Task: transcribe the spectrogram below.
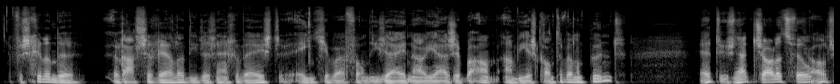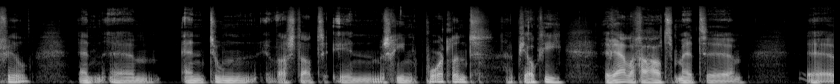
verschillende rassenrellen die er zijn geweest. Eentje waarvan die zei, nou ja, ze hebben aan, aan weerskanten wel een punt. He, dus ja, Charlottesville. Charlottesville. En, um, en toen was dat in misschien Portland. Heb je ook die rellen gehad met uh, uh,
